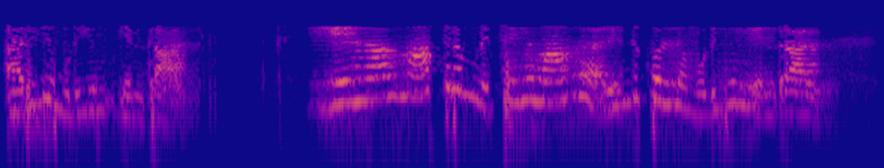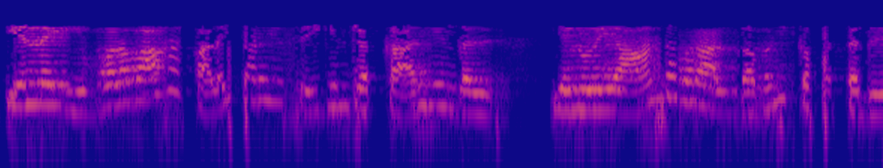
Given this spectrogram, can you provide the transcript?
அறிய முடியும் என்றால் என்னால் மாத்திரம் நிச்சயமாக அறிந்து கொள்ள முடியும் என்றால் என்னை இவ்வளவாக கலைப்படைய செய்கின்ற காரியங்கள் என்னுடைய ஆண்டவரால் கவனிக்கப்பட்டது.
